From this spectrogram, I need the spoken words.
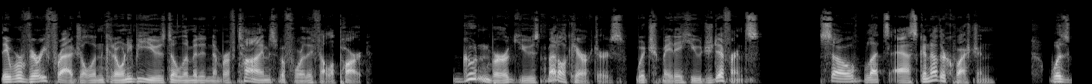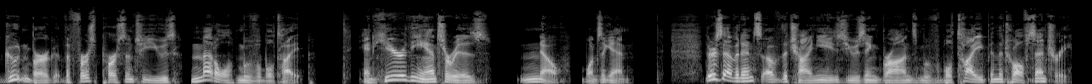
They were very fragile and could only be used a limited number of times before they fell apart. Gutenberg used metal characters, which made a huge difference. So let's ask another question. Was Gutenberg the first person to use metal movable type? And here the answer is no, once again. There's evidence of the Chinese using bronze movable type in the 12th century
